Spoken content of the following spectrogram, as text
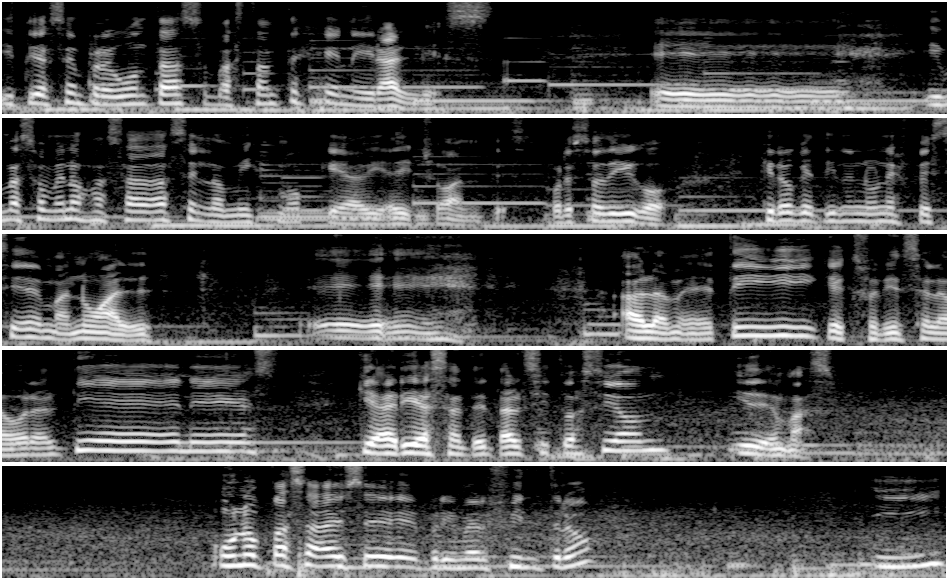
y te hacen preguntas bastante generales eh, y más o menos basadas en lo mismo que había dicho antes. Por eso digo, creo que tienen una especie de manual. Eh, háblame de ti, qué experiencia laboral tienes, qué harías ante tal situación y demás. Uno pasa ese primer filtro y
